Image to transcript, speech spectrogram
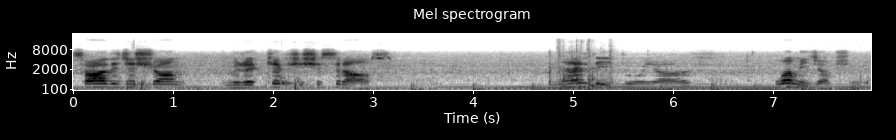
Sadece şu an mürekkep şişesi lazım. Neredeydi o ya? Bulamayacağım şimdi.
